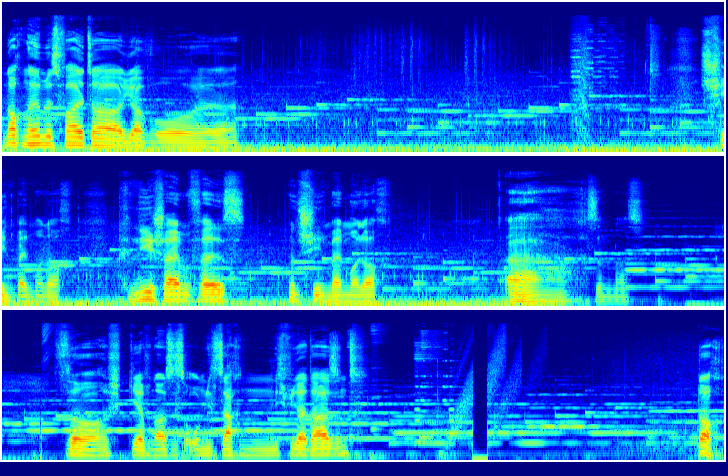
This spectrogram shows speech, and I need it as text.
Noch ein Himmelsfalter. Jawohl. Schienbeinmoloch. Kniescheibenfels und Schienbeinmoloch. Ach, sind das. So, ich gehe davon aus, dass oben die Sachen nicht wieder da sind. Doch,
